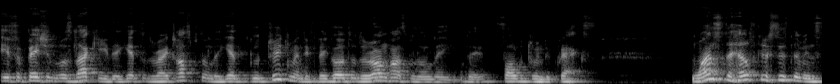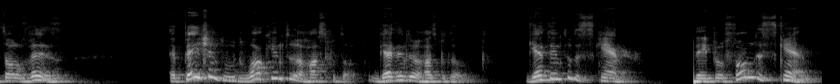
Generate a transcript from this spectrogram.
if a patient was lucky, they get to the right hospital, they get good treatment. If they go to the wrong hospital, they, they fall between the cracks. Once the healthcare system installed this, a patient would walk into a hospital, get into a hospital, get into the scanner. They perform the scan,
